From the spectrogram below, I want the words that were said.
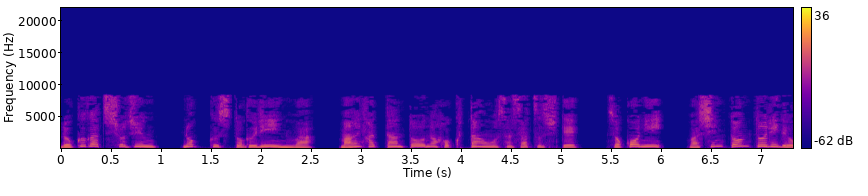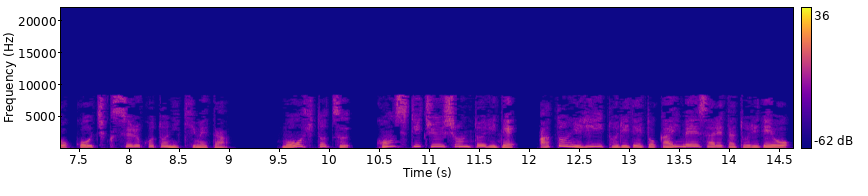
6月初旬、ノックスとグリーンは、マンハッタン島の北端を査察して、そこにワシントン砦を構築することに決めた。もう一つ、コンスティチューション砦、後にリー砦と改名された砦を、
